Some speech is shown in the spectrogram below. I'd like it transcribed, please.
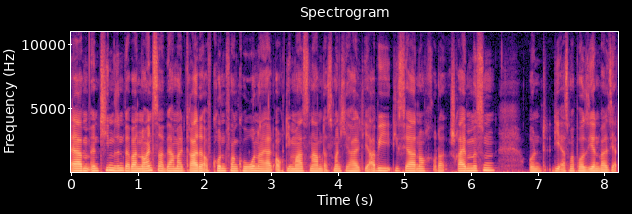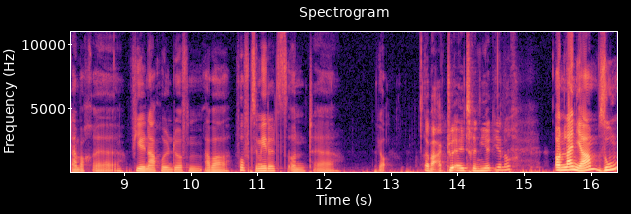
Ähm, Im Team sind wir aber 19, aber wir haben halt gerade aufgrund von Corona halt auch die Maßnahmen, dass manche halt ihr Abi dieses Jahr noch oder schreiben müssen und die erstmal pausieren, weil sie halt einfach äh, viel nachholen dürfen. Aber 15 Mädels und äh, ja. Aber aktuell trainiert ihr noch? Online ja, Zoom.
